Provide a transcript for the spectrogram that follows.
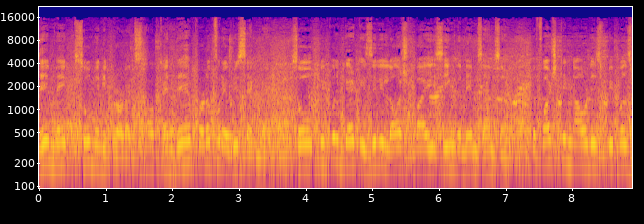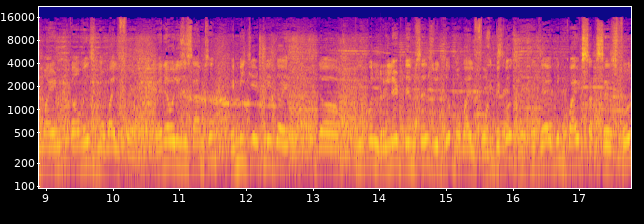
They make so many products Okay. and they have product for every segment. So people get easily lost by seeing the name Samsung. The first thing nowadays people's mind come is mobile phone. Whenever you see Samsung, immediately the the people relate themselves with the mobile phone because they have been quite successful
